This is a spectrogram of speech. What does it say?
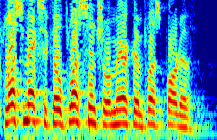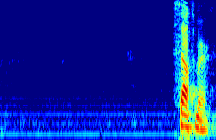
plus Mexico, plus Central America, and plus part of South America.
